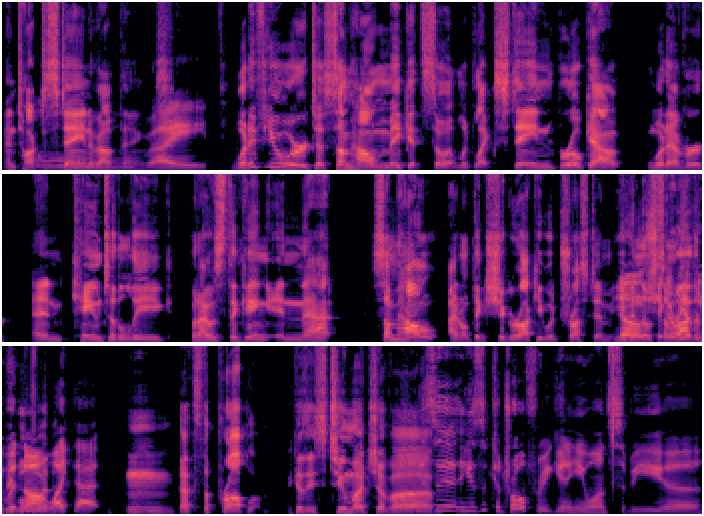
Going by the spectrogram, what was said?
and talk to Stain about things. Right. What if you were to somehow make it so it looked like Stain broke out, whatever, and came to the league? But I was thinking in that somehow I don't think Shigaraki would trust him, even No, though some of the other Shigaraki would not would. like that. Mm, that's the problem because he's too much of a he's a he's a control freak, and he wants to be. Uh,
